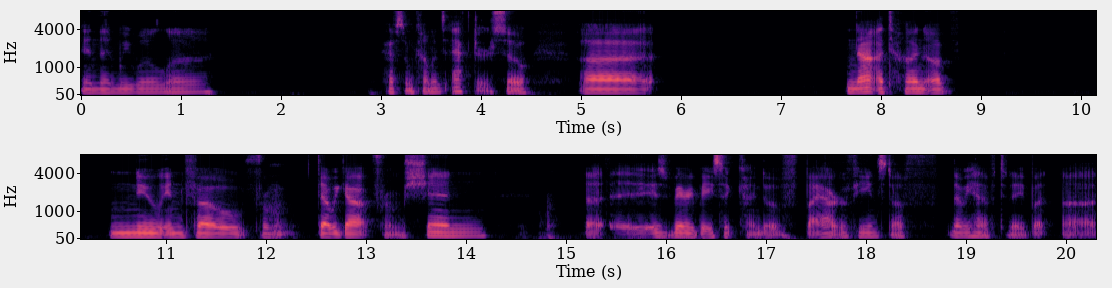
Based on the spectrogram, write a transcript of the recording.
and then we will uh, have some comments after. So, uh, not a ton of new info from that we got from Shen. Uh, is very basic kind of biography and stuff that we have today, but uh,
